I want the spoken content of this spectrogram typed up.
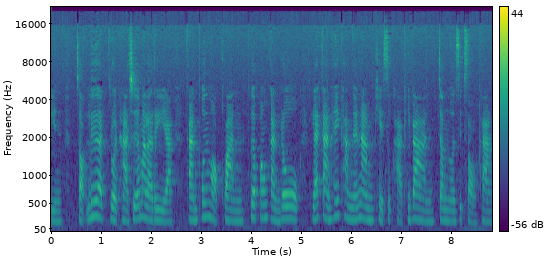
-19 เจาะเลือด ตรวจหาเชื้อมาลาเรีย การพ่นหมอกควัน เพื่อป้องกันโรค และการให้คำแนะนำเขตสุขาพิบาลจำนวน 12 ครั้ง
